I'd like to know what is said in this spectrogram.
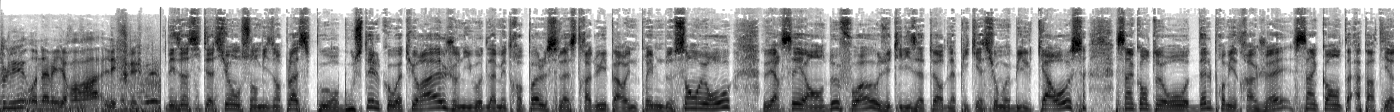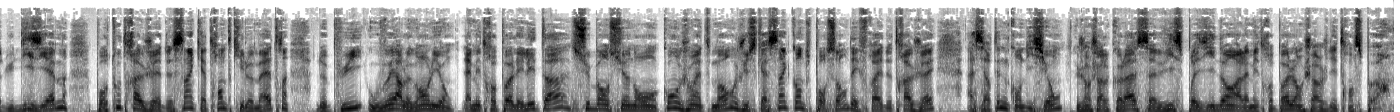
plus on améliorera les flux. Des incitations sont mises en place pour booster le covoiturage. Au niveau de la métropole, cela se traduit par une prime de 100 euros versée en deux fois aux utilisateurs de l'application mobile Caros. 50 euros dès le premier trajet, 50 à partir du dixième pour tout trajet de 5 à 30 km depuis ou vers le Grand Lyon. La métropole et l'État subventionneront conjointement jusqu'à 50% des frais de trajet à certaines conditions. Jean-Charles Collas, vice-président à la métropole en charge des transports.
